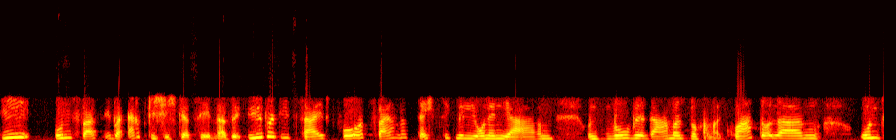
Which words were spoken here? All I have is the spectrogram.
die uns was über Erdgeschichte erzählen, also über die Zeit vor 260 Millionen Jahren und wo wir damals noch am Äquator lagen und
